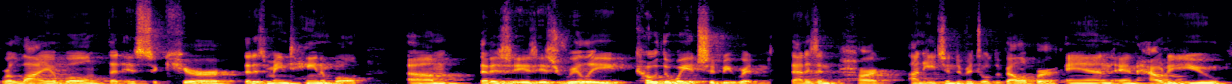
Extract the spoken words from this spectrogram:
reliable, that is secure, that is maintainable, um, that is, is is really code the way it should be written. That is in part on each individual developer, and and how do you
